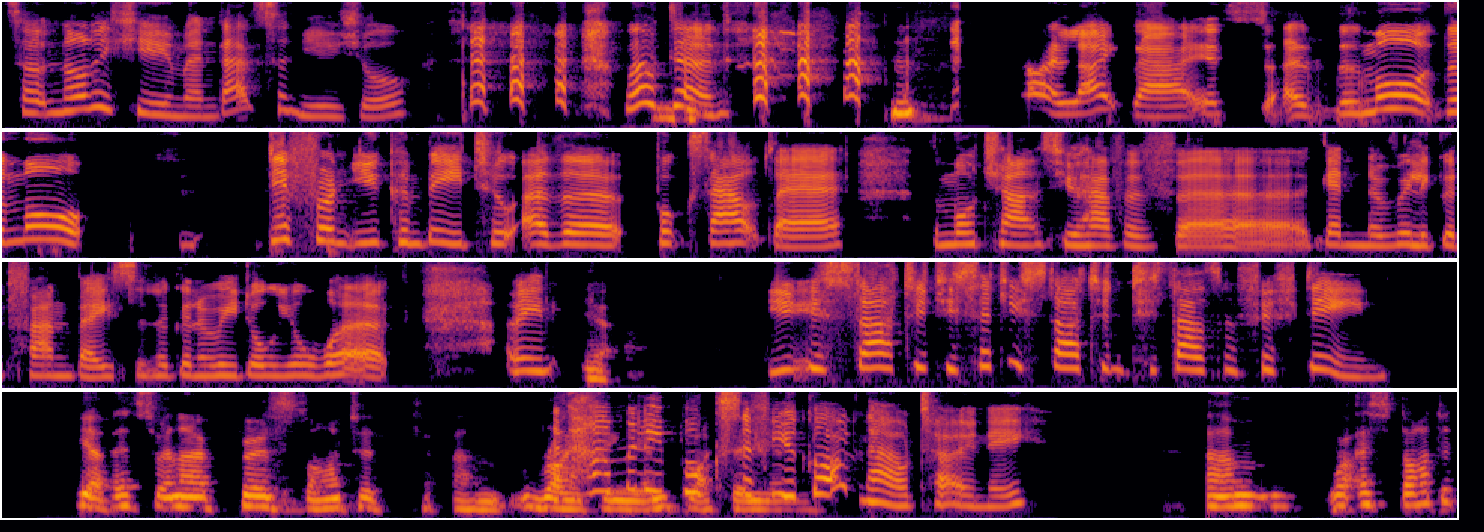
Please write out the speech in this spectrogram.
so not a human. That's unusual. well done. I like that. It's uh, the more the more different you can be to other books out there, the more chance you have of uh, getting a really good fan base and they're going to read all your work. I mean, yeah. You, you started, you said you started in 2015. Yeah, that's when I first started um, writing. And how many books have you got now, Toni? Um, well, I started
